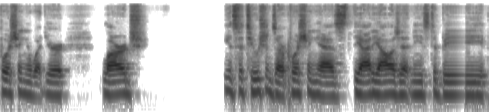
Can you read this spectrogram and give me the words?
pushing and what your large institutions are pushing as the ideology that needs to be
